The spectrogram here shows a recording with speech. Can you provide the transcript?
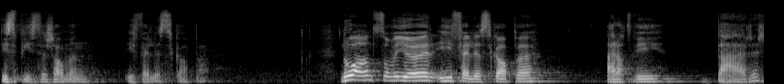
Vi spiser sammen i fellesskapet. Noe annet som vi gjør i fellesskapet, er at vi bærer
